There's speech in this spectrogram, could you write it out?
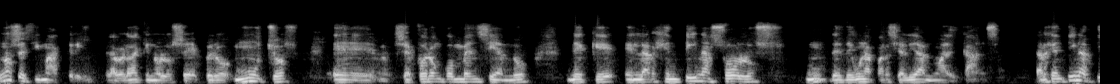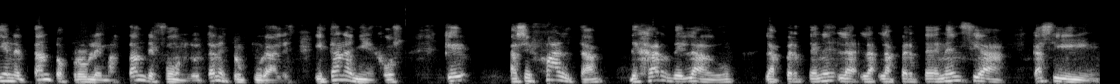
no sé si Macri, la verdad que no lo sé, pero muchos eh, se fueron convenciendo de que en la Argentina solos, desde una parcialidad, no alcanza. La Argentina tiene tantos problemas tan de fondo y tan estructurales y tan añejos que hace falta dejar de lado la, la, pertenencia casi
